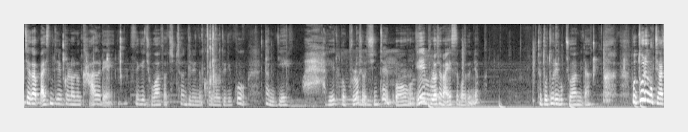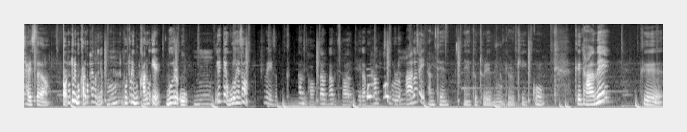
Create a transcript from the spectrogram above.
제가 말씀드린 컬러는 가을에 쓰기 좋아서 추천드리는 컬러들이고 그다음 얘. 와 얘도 너 블러셔 진짜 예뻐. 얘. 블러셔 많이 쓰거든요. 저 도토리묵 좋아합니다. 도토리묵 제가 잘 써요. 어, 도토리 묵 가루가 팔거든요. 어? 도토리 묵 가루 1, 물 5. 음. 1대 5로 해서 에서 감저 깜깜저 제가 방법으로 아 아무튼 네 도토리 묵 이렇게 있고 그 다음에 그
